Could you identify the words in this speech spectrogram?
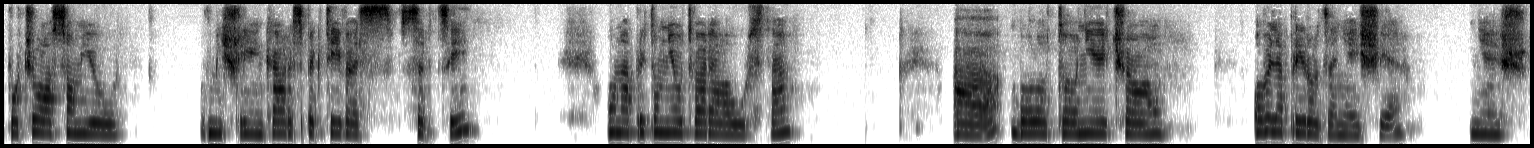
počula som ju v myšlienkach, respektíve v srdci. Ona pritom neutvárala ústa a bolo to niečo oveľa prirodzenejšie než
